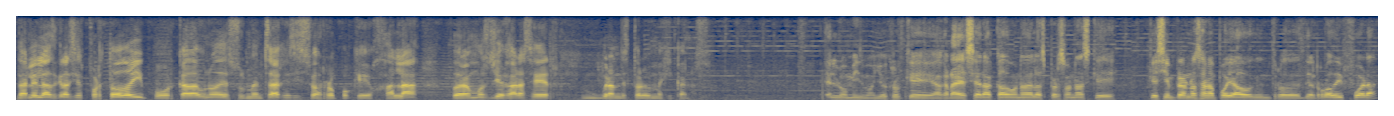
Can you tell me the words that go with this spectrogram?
darle las gracias por todo y por cada uno de sus mensajes y su arropo que ojalá podamos llegar a ser grandes toreros mexicanos. Es lo mismo, yo creo que agradecer a cada una de las personas que, siempre nos han apoyado dentro del rodo y fuera,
